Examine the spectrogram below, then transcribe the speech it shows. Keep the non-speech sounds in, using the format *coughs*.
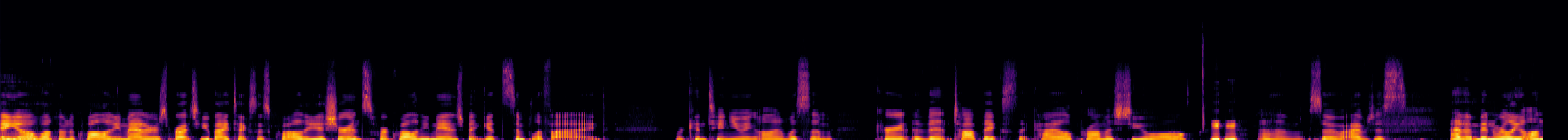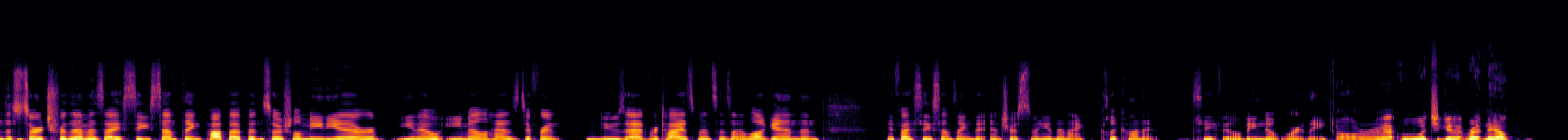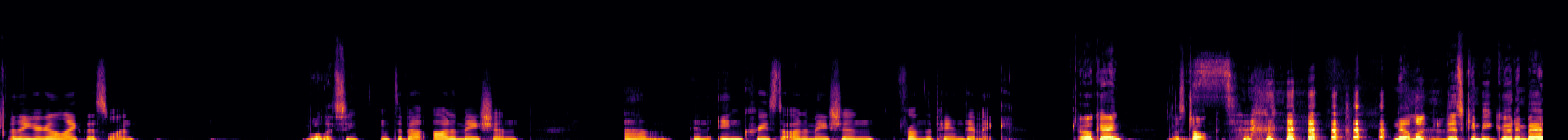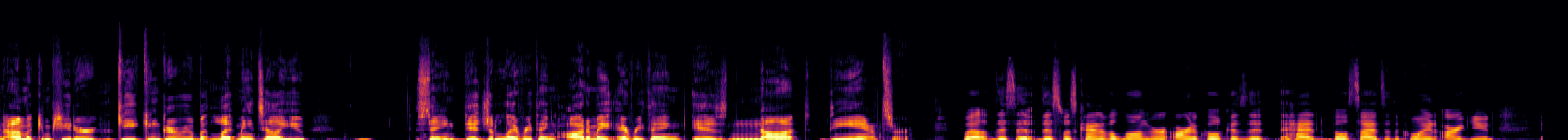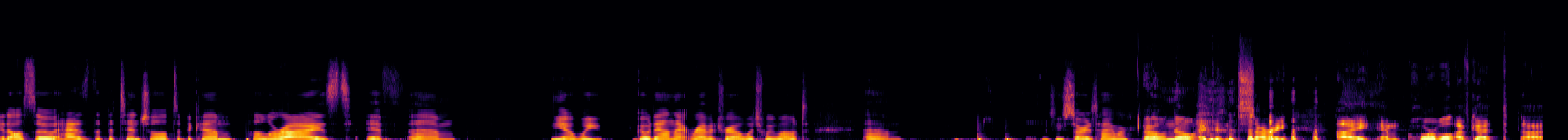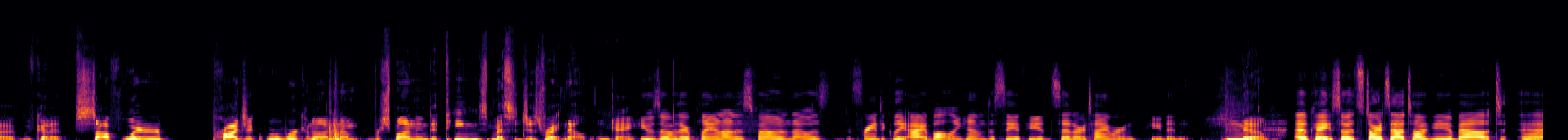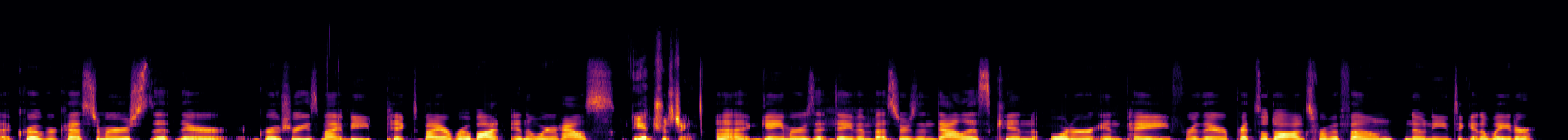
Hey y'all, welcome to Quality Matters, brought to you by Texas Quality Assurance, where quality management gets simplified. We're continuing on with some current event topics that Kyle promised you all. *laughs* um, so I've just I haven't been really on the search for them as I see something pop up in social media or you know email has different news advertisements as I log in and if I see something that interests me then I click on it see if it'll be noteworthy. All right. Well, what you got right now? I think you're going to like this one. Well, let's see. It's about automation. Um, and increased automation from the pandemic. Okay, let's talk. *laughs* now, look, this can be good and bad. I'm a computer geek and guru, but let me tell you, saying digital everything, automate everything is not the answer. Well, this is this was kind of a longer article because it had both sides of the coin argued. It also has the potential to become polarized if um, you know, we go down that rabbit trail, which we won't. Um, did you start a timer? Oh no, I didn't. Sorry, *laughs* I am horrible. I've got uh, we've got a software project we're working on, and I'm responding to Teams messages right now. Okay, he was over there playing on his phone, and I was frantically eyeballing him to see if he had set our timer, and he didn't. No. Okay, so it starts out talking about uh, Kroger customers that their groceries might be picked by a robot in a warehouse. Interesting. Uh, gamers at Dave and Buster's in Dallas can order and pay for their pretzel dogs from a phone. No need to get a waiter.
